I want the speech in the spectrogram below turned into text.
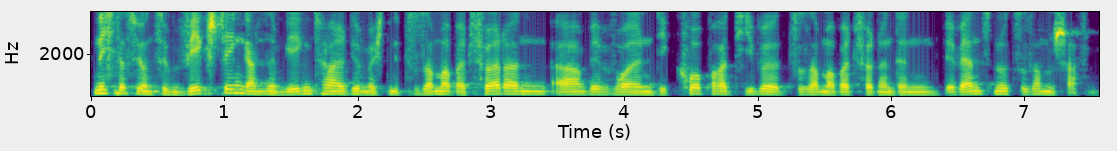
Nicht, dass wir uns im Weg stehen, ganz im Gegenteil. Wir möchten die Zusammenarbeit fördern. Äh, wir wollen die kooperative Zusammenarbeit fördern, denn wir werden es nur zusammen schaffen.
